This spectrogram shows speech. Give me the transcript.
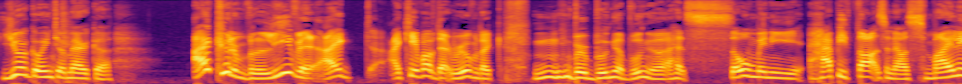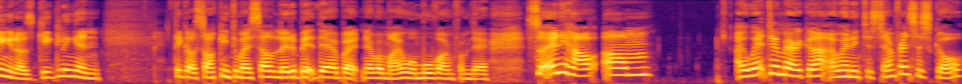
You're going to America." I couldn't believe it. I I came out of that room like mm, berbunga bunga. I had so many happy thoughts and I was smiling and I was giggling and I think I was talking to myself a little bit there, but never mind. We'll move on from there. So anyhow, um, I went to America. I went into San Francisco,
